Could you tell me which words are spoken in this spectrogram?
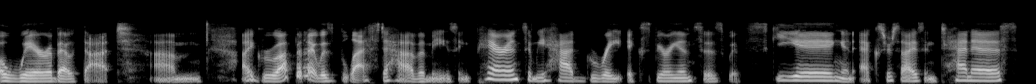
aware about that. Um, I grew up and I was blessed to have amazing parents, and we had great experiences with skiing and exercise and tennis,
